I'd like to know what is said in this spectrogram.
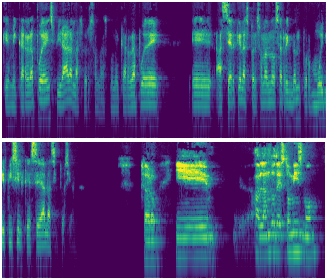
que mi carrera puede inspirar a las personas, que mi carrera puede eh, hacer que las personas no se rindan por muy difícil que sea la situación. Claro, y hablando de esto mismo,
